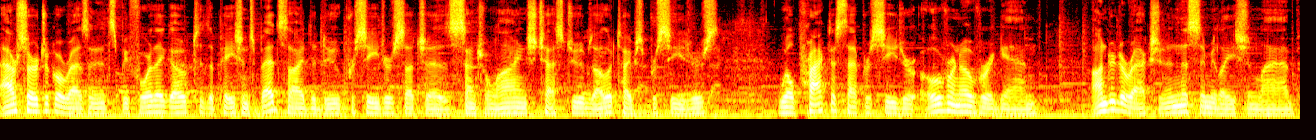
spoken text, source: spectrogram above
Our surgical residents, before they go to the patient's bedside to do procedures such as central lines, chest tubes, other types of procedures, will practice that procedure over and over again under direction in the simulation lab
